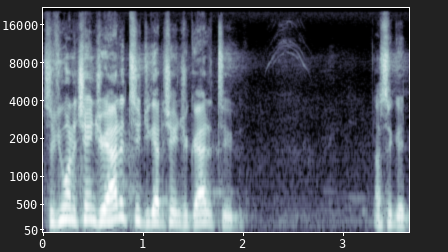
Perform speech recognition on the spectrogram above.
So if you want to change your attitude, you got to change your gratitude. That's a good,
